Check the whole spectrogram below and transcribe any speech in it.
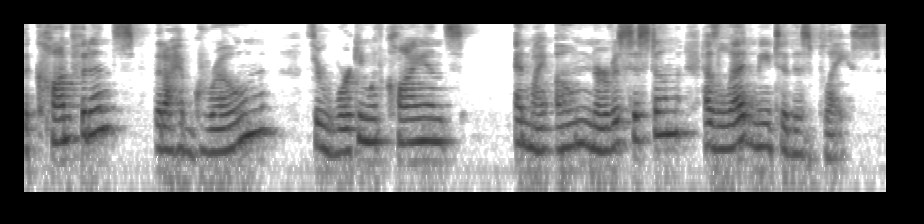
The confidence that I have grown through working with clients and my own nervous system has led me to this place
